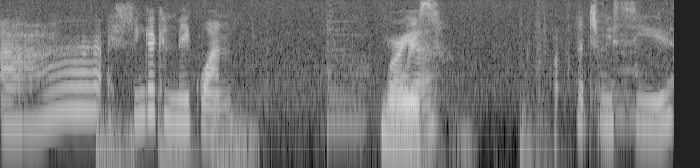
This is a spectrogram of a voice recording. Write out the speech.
Uh, I think I can make one. For ya. Nice. Let me see.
